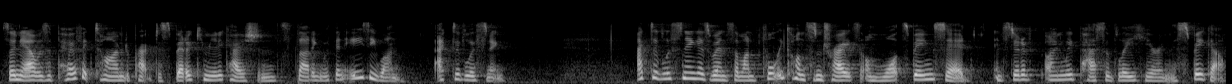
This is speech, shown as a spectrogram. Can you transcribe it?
so now is a perfect time to practice better communication, starting with an easy one active listening. Active listening is when someone fully concentrates on what's being said instead of only passively hearing the speaker.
